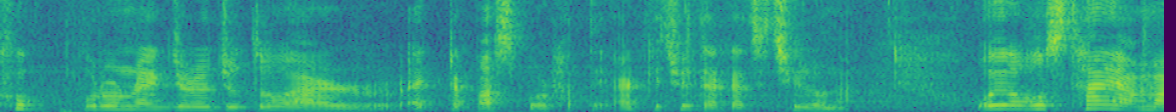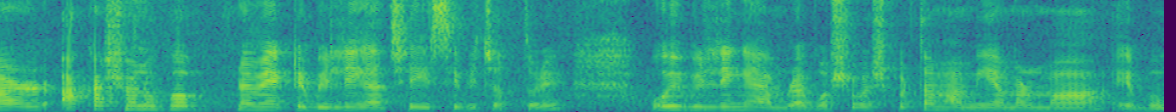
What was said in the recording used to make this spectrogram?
খুব পুরনো একজোড়া জুতো আর একটা পাসপোর্ট হাতে, আর কিছুই তার কাছে ছিল না। ওই অবস্থায় আমার আকাশ অনুভব নামে একটা বিল্ডিং আছে এসিবি চত্বরে। ওই বিল্ডিংয়ে আমরা বসবাস করতাম, আমি, আমার মা এবং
